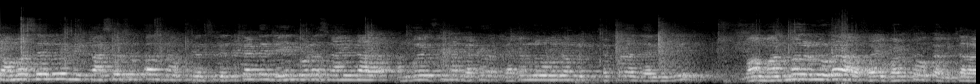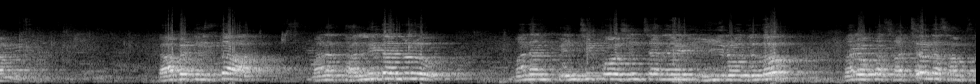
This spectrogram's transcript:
సమస్యలు మీ కష్ట సుఖాలు నాకు తెలుసు. ఎందుకంటే నేను కూడా స్వయంగా అనుభవిస్తున్న గత గతంలో కూడా మీకు చెప్పడం జరిగింది. మా మన్మలు కూడా పడుతూ ఒక వికలాంగుడు కాబట్టి ఇంత మన తల్లిదండ్రులు మనం పెంచి పోషించలేని ఈ రోజుల్లో మరి ఒక స్వచ్ఛంద సంస్థ.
